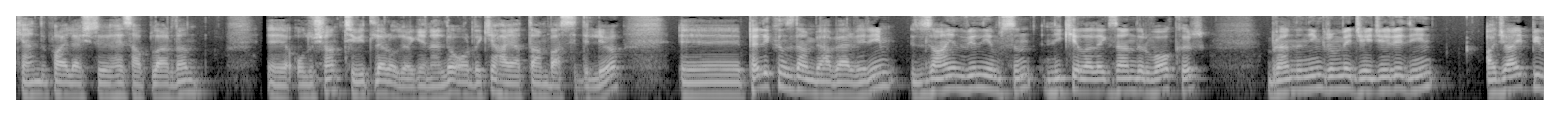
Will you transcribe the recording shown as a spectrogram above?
kendi paylaştığı hesaplardan e, oluşan tweetler oluyor genelde. Oradaki hayattan bahsediliyor. E, Pelicans'dan bir haber vereyim. Zion Williamson, Nickel Alexander Walker, Brandon Ingram ve J.J. Redick'in acayip bir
